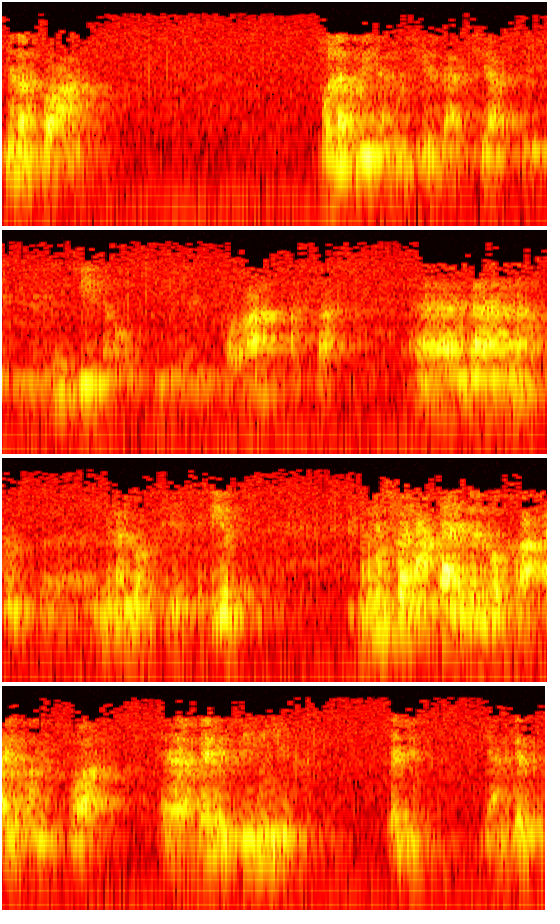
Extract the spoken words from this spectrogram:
من القرآن. ولا أريد أن أشير إلى أشياء في الإنجيل أو في التوراة حتى آه، لا نأخذ آه، من الوقت شيء كثير. بالنسبة للعقائد الأخرى أيضا سواء آه، غير الدينية تجد يعني غير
